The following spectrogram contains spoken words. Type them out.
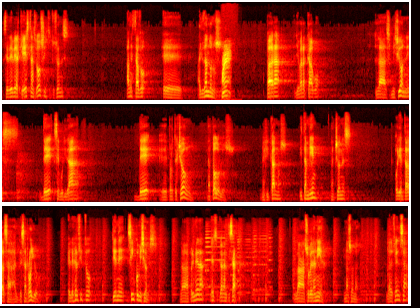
se debe a que estas dos instituciones han estado eh, ayudándonos para llevar a cabo las misiones de seguridad, de protección a todos los mexicanos y también acciones orientadas al desarrollo. El ejército tiene cinco misiones. La primera es garantizar la soberanía nacional, la defensa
